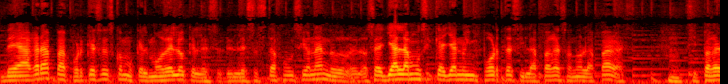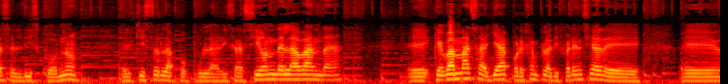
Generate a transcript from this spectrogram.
de agrapa, porque eso es como que el modelo que les, les está funcionando. O sea, ya la música ya no importa si la pagas o no la pagas, Ujú. si pagas el disco o no. El chiste es la popularización de la banda eh, que va más allá, por ejemplo, a diferencia de... eh,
